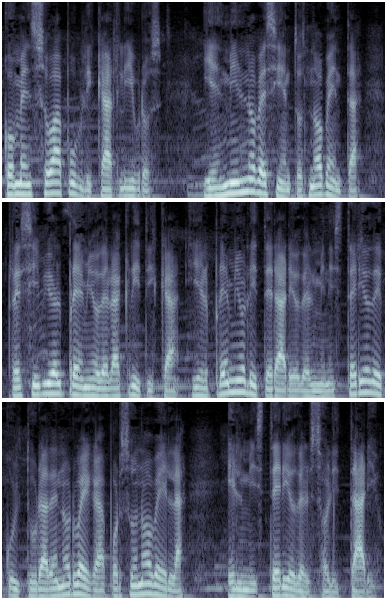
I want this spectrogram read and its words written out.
comenzó a publicar libros y en 1990 recibió el Premio de la Crítica y el Premio Literario del Ministerio de Cultura de Noruega por su novela El Misterio del Solitario.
